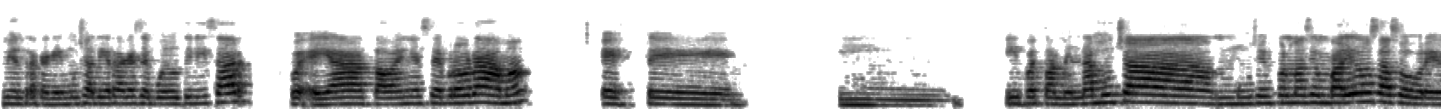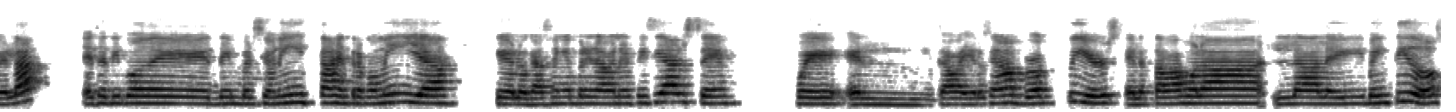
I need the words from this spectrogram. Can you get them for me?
mientras que aquí hay mucha tierra que se puede utilizar. Pues ella estaba en ese programa, este, y, y pues también da mucha, mucha información valiosa sobre, ¿verdad? Este tipo de, de inversionistas, entre comillas, que lo que hacen es venir a beneficiarse. Pues el caballero se llama Brock Pierce, él está bajo la, la ley 22,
